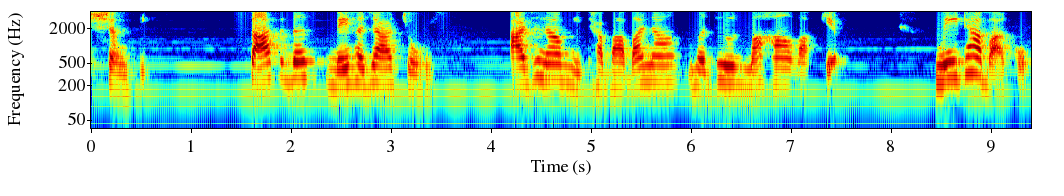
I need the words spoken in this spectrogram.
શાંતિ. સાત દસ બે હજાર ચોવીસ. આજના મીઠા બાબાના મધુર મહાવાક્ય. મીઠા બાળકો,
